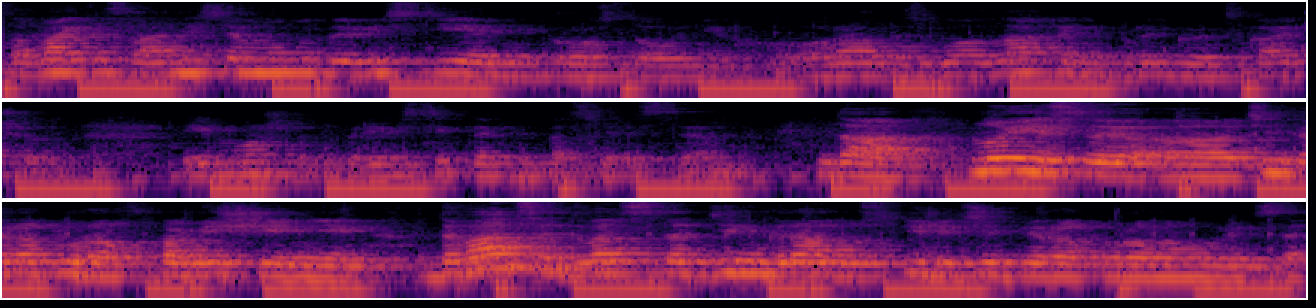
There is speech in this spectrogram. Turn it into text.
Собаки сами себя могут довести, они просто у них радость в глазах, они прыгают, скачут и может это привести к таким последствиям. Да, но если э, температура в помещении 20-21 градус или температура на улице,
